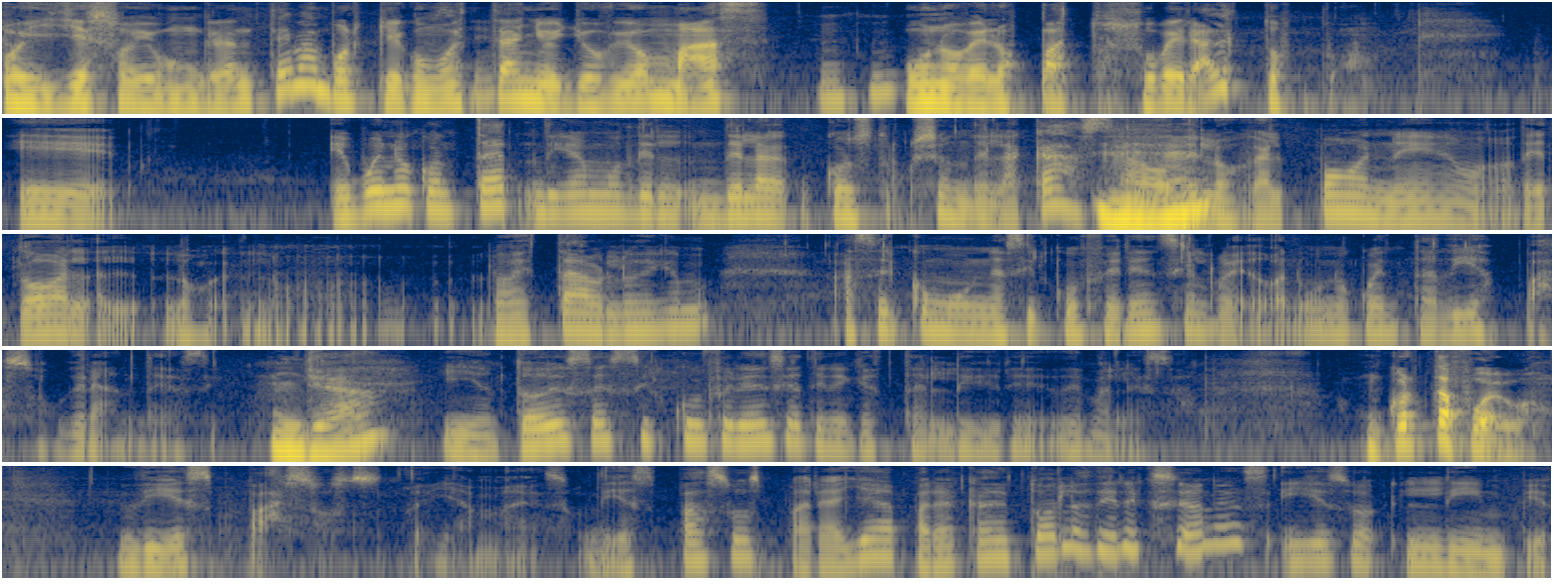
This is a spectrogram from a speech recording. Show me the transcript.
Oye, y eso es un gran tema porque como Sí. este año llovió más, uno ve los pastos súper altos. eh, es bueno contar, digamos, del- de, la construcción de la casa o de los galpones o de todos los, los- los establos, digamos, hacer como una circunferencia alrededor. Uno cuenta 10 pasos grandes así. ¿Ya? Y en toda esa circunferencia tiene que estar libre de maleza. Un cortafuego. 10 pasos se llama eso. 10 pasos para allá, para acá, de todas las direcciones y eso limpio.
